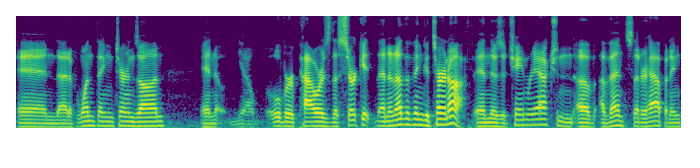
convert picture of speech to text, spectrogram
And that if one thing turns on and you know overpowers the circuit, then another thing could turn off. And there's a chain reaction of events that are happening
